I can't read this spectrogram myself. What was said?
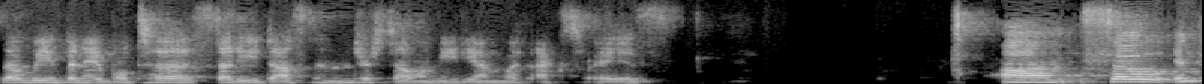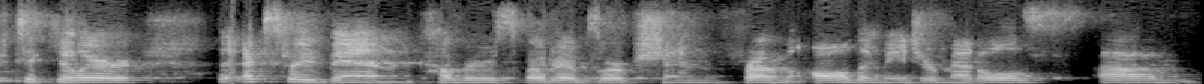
that we've been able to study dust in interstellar medium with X-rays. Um, so in particular, the X-ray band covers photoabsorption from all the major metals, um,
